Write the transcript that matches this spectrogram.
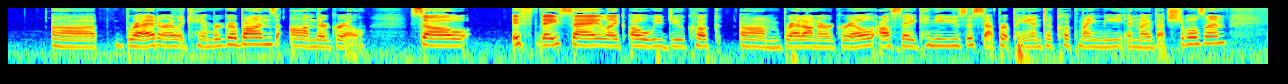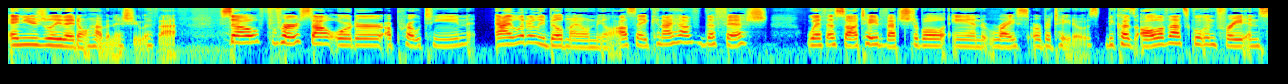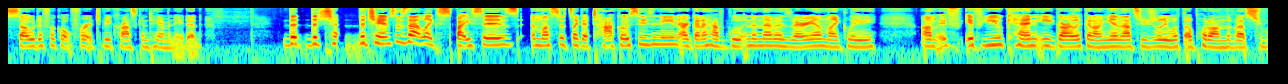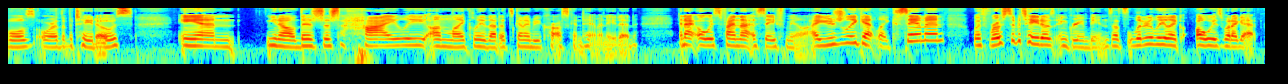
uh, bread or like hamburger buns on their grill. So if they say like, "Oh, we do cook um, bread on our grill," I'll say, "Can you use a separate pan to cook my meat and my vegetables in?" And usually they don't have an issue with that. So first, I'll order a protein. I literally build my own meal. I'll say, "Can I have the fish?" With a sauteed vegetable and rice or potatoes because all of that's gluten free and so difficult for it to be cross contaminated the the ch- the chances that like spices unless it's like a taco seasoning are to have gluten in them is very unlikely. Um, if if you can eat garlic and onion that's usually what they'll put on the vegetables or the potatoes. And you know there's just highly unlikely that it's to be cross contaminated and i always find that a safe meal. I usually get like salmon with roasted potatoes and green beans. That's literally like always what i get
